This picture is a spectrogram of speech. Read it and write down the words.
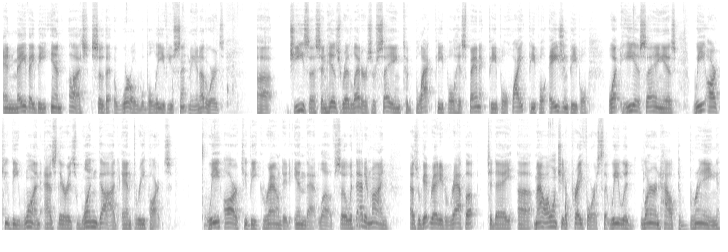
And may they be in us so that the world will believe you sent me. In other words, uh, Jesus and his red letters are saying to black people, Hispanic people, white people, Asian people, what he is saying is we are to be one as there is one God and three parts. We are to be grounded in that love. So, with that in mind, as we get ready to wrap up today, uh, Mal, I want you to pray for us that we would learn how to bring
